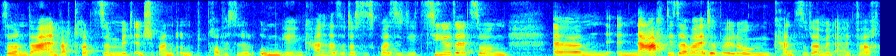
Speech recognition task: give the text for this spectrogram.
sondern da einfach trotzdem mit entspannt und professionell umgehen kann. Also das ist quasi die Zielsetzung. Ähm, nach dieser Weiterbildung kannst du damit einfach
